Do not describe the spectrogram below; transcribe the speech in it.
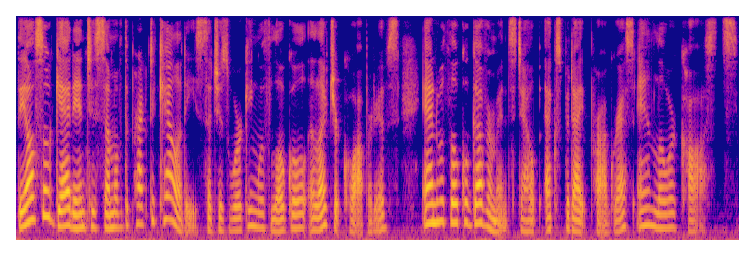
They also get into some of the practicalities, such as working with local electric cooperatives and with local governments to help expedite progress and lower costs.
